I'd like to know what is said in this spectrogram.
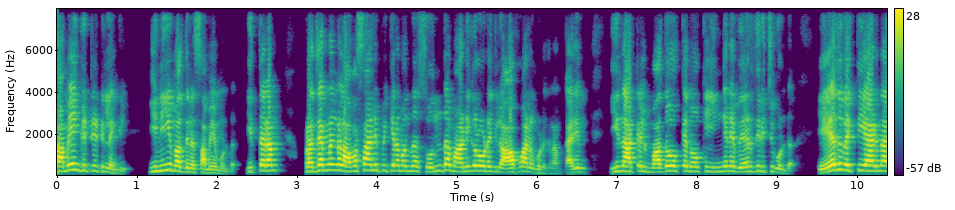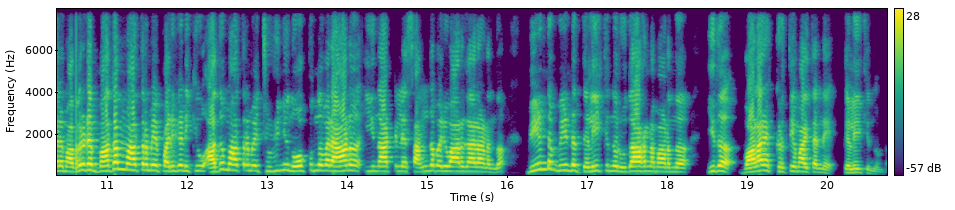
സമയം കിട്ടിയിട്ടില്ലെങ്കിൽ ഇനിയും അതിന് സമയമുണ്ട്. ഇത്തരം പ്രചരണങ്ങൾ അവസാനിപ്പിക്കണമെന്ന് സ്വന്തം അണികളോടെങ്കിലും ആഹ്വാനം കൊടുക്കണം. കാര്യം ഈ നാട്ടിൽ മതമൊക്കെ നോക്കി ഇങ്ങനെ വേർതിരിച്ചുകൊണ്ട് ഏത് വ്യക്തിയായിരുന്നാലും അവരുടെ മതം മാത്രമേ പരിഗണിക്കൂ അത് മാത്രമേ ചുഴിഞ്ഞു നോക്കുന്നവരാണ് ഈ നാട്ടിലെ സംഘപരിവാറുകാരാണെന്ന് വീണ്ടും വീണ്ടും തെളിയിക്കുന്ന ഒരു ഉദാഹരണമാണെന്ന് ഇത് വളരെ കൃത്യമായി തന്നെ തെളിയിക്കുന്നുണ്ട്.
